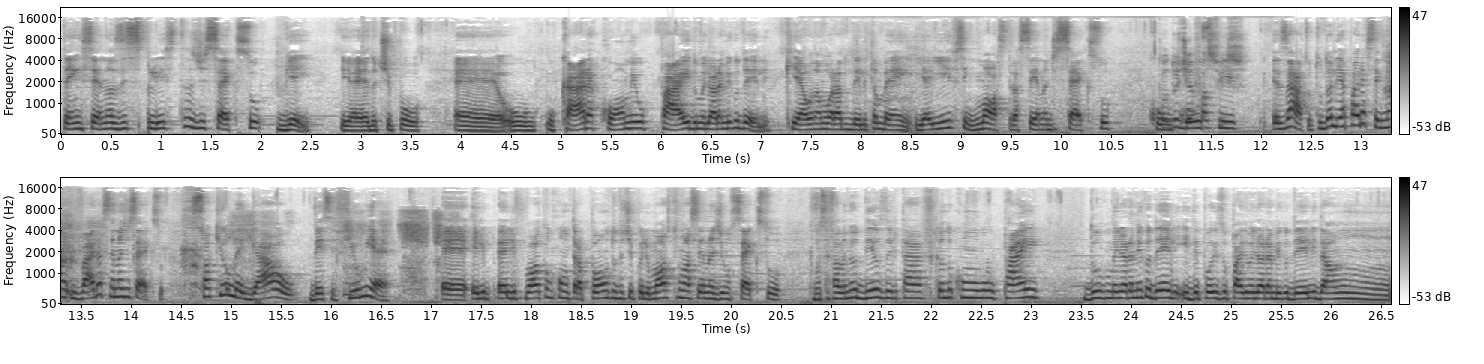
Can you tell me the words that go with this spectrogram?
tem cenas explícitas de sexo gay. E aí é do tipo, é, o, o cara come o pai do melhor amigo dele, que é o namorado dele também. E aí, sim, mostra a cena de sexo com Todo dia eu faço isso. Exato, tudo ali aparecendo, várias cenas de sexo. Só que o legal desse filme é, é, ele, ele volta um contraponto do tipo, ele mostra uma cena de um sexo que você fala, meu Deus, ele tá ficando com o pai do melhor amigo dele. E depois o pai do melhor amigo dele dá um,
